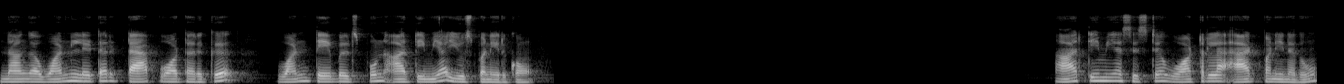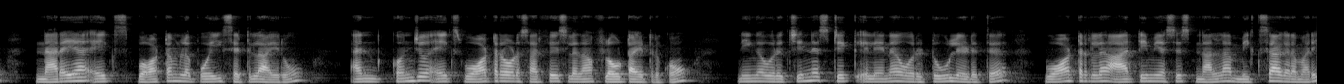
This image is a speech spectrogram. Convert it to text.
நாங்கள் ஒன் லிட்டர் டேப் வாட்டருக்கு ஒன் டேபிள் ஸ்பூன் ஆர்டிமியா யூஸ் பண்ணியிருக்கோம். ஆர்டிமியா சிஸ்டம் வாட்டரில் ஆட் பண்ணினதும் நிறையா எக்ஸ் பாட்டமில் போய் செட்டில் ஆயிரும். அண்ட் கொஞ்சம் எக்ஸ் வாட்டரோட சர்ஃபேஸில் தான் ஃப்ளோட் ஆகிட்ருக்கும் நீங்கள் ஒரு சின்ன ஸ்டிக் இல்லைன்னா ஒரு டூல் எடுத்து வாட்டரில் ஆர்டிமியா சிஸ்ட் நல்லா மிக்ஸ் ஆகிற மாதிரி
